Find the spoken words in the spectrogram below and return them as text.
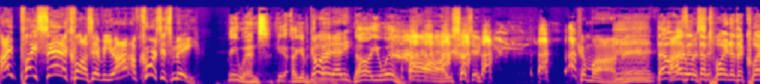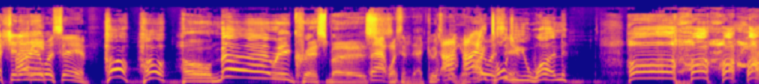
I play Santa Claus every year. I, of course, it's me. He wins. I give it. Go to ahead, Ben. Eddie. No, you win. Oh, you're such a. Come on, man. That wasn't was- the point of the question, Eddie. Iowa Sam. Ho ho ho! Merry Christmas. That wasn't that good. I, I, I was told you you won. Ho ho ho ho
